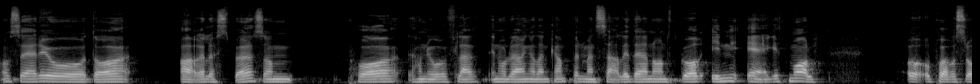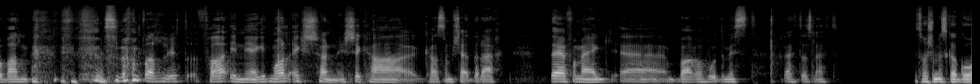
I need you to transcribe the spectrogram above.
Og så er det jo da Arild Østbø som på Han gjorde flere involveringer av den kampen, men særlig det når han går inn i eget mål og, og prøver å slå ballen Slå ballen ut fra inn i eget mål. Jeg skjønner ikke hva, hva som skjedde der. Det er for meg eh, bare hodemist, rett og slett. Jeg tror ikke vi skal gå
